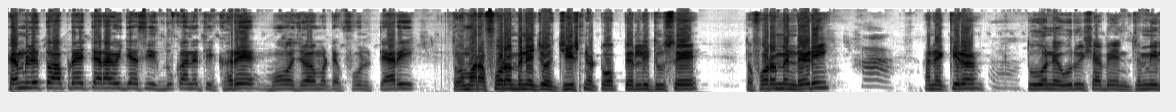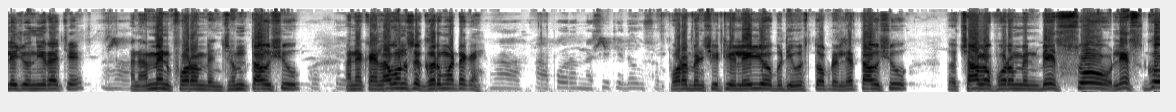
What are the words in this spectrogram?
ફેમિલી તો આપણે અત્યારે આવી ગયા છીએ દુકાનેથી ઘરે. મોવા જવા માટે ફૂલ તૈયારી. તો અમારા ફોરમ બેને જો જીન્સ ને ટોપ પહેરી લીધું છે. તો ફોરમ બેન રેડી અને કિરણ તું અને ઉરુષા બેન જમી લેજો નિરાચે અને અમે ફોરમબેન ફોરમ બેન જમતા આવશું. અને કાંઈ લાવવાનું છે ઘર માટે કાંઈ? ફોરમબેન સીટી લઈ લો બધી વસ્તુ આપણે લેતા આવશું. તો ચાલો ફોરમેન બેસો લેટ્સ ગો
